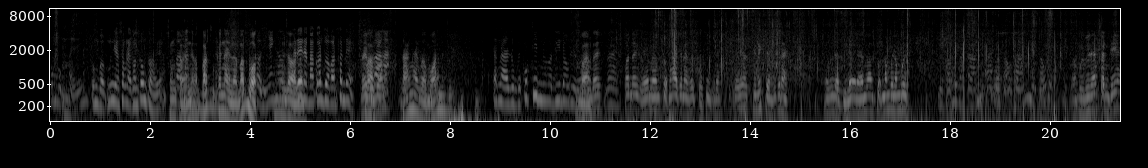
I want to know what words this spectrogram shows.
công buộc phải công buộc mất nhiều xong lại còn công cởi nữa Không phải nữa bắt cái này là bắt buộc. cởi Bây giờ ở đây là bà con vừa bón phân để đây Vâng. vâng. Vâng ạ. sáng nay vừa bón. tức là dùng cái cuốc chim nhưng mà đi đâu thì Vâng. đây Vâng. phân đây để em, em trộn hai cái này với của chị đây cái silic này với cái này bây giờ tỷ lệ là em trộn 50 50 16, 18, 8, 16, 8, 16 thì Vâng, bởi vì em cần cái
